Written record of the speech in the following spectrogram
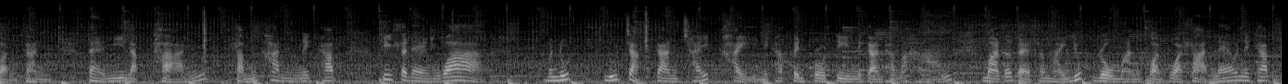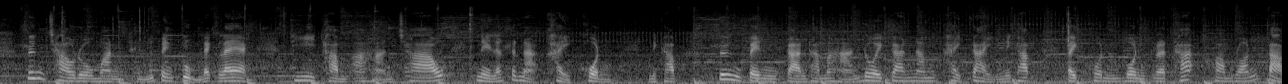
ก่อนกัน แต่มีหลักฐานสำคัญนะครับ ที่แสดงว่ามนุษย์รู้จักการใช้ไข่นะครับเป็นโปรตีนในการทำอาหาร มาตั้งแต่สมัยยุคโรมันก่อนประวัติศาสตร์แล้วนะครับ ซึ่งชาวโรมันถือเป็นกลุ่มแรก ๆ ที่ทำอาหารเช้าในลักษณะไข่คน นะครับซึ่งเป็นการทำอาหารโดยการนำไข่ไก่นะครับไปคนบนกระทะความร้อนต่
